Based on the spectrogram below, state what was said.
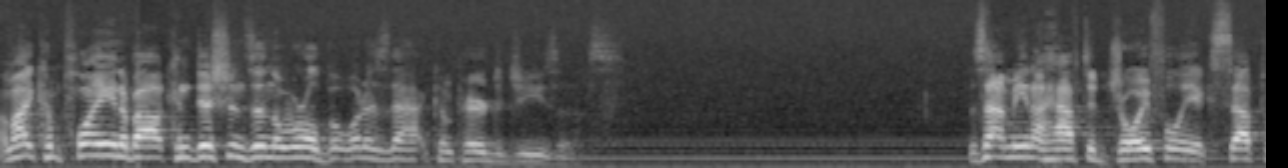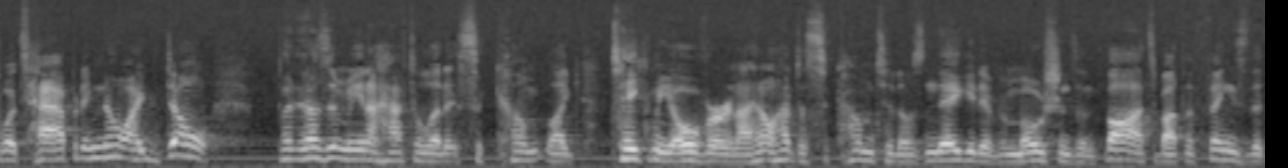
I might complain about conditions in the world, but what is that compared to Jesus? Does that mean I have to joyfully accept what's happening? No, I don't. But it doesn't mean I have to let it succumb, like take me over, and I don't have to succumb to those negative emotions and thoughts about the things that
